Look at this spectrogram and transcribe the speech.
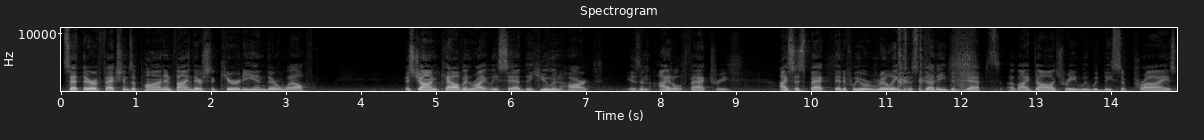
set their affections upon and find their security in their wealth. As John Calvin rightly said, the human heart is an idol factory. I suspect that if we were really to study the depths of idolatry, we would be surprised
